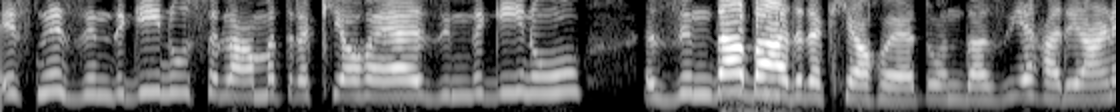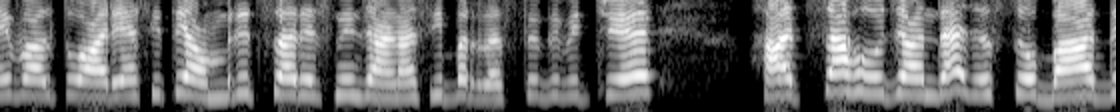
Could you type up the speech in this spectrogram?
ਇਸ ਨੇ ਜ਼ਿੰਦਗੀ ਨੂੰ ਸਲਾਮਤ ਰੱਖਿਆ ਹੋਇਆ ਹੈ ਜ਼ਿੰਦਗੀ ਨੂੰ ਜ਼ਿੰਦਾਬਾਦ ਰੱਖਿਆ ਹੋਇਆ ਤੋਂ ਅੰਦਾਜ਼ੀ ਹਰਿਆਣੇ ਵੱਲ ਤੋਂ ਆ ਰਿਹਾ ਸੀ ਤੇ ਅੰਮ੍ਰਿਤਸਰ ਇਸ ਨੇ ਜਾਣਾ ਸੀ ਪਰ ਰਸਤੇ ਦੇ ਵਿੱਚ ਹਾਦਸਾ ਹੋ ਜਾਂਦਾ ਜਿਸ ਤੋਂ ਬਾਅਦ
